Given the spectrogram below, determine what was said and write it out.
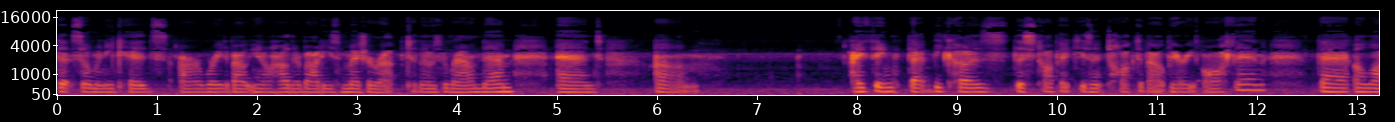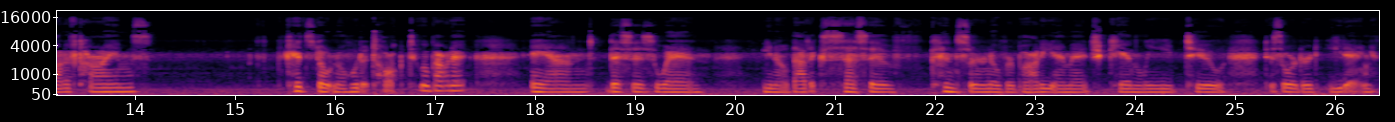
that so many kids are worried about, you know, how their bodies measure up to those around them. And um, I think that because this topic isn't talked about very often, that a lot of times kids don't know who to talk to about it. And this is when, you know, that excessive concern over body image can lead to disordered eating.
